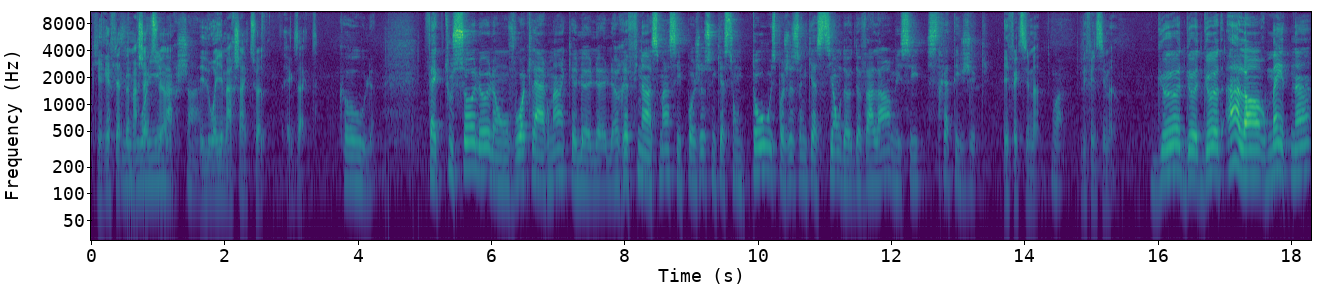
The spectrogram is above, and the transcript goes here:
qui reflètent le marché actuel. Marchands. Les loyers marchands actuels. Exact. Cool. Fait que tout ça, là, on voit clairement que le, le, le refinancement, c'est pas juste une question de taux, c'est pas juste une question de, de valeur, mais c'est stratégique. Effectivement. Ouais. Définitivement. Good, good, good. Alors, maintenant,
